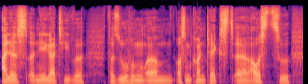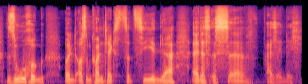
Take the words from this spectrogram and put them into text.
alles äh, Negative versuchen, ähm, aus dem Kontext äh, rauszusuchen und aus dem Kontext zu ziehen. Ja, äh, das ist, äh, weiß ich nicht.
